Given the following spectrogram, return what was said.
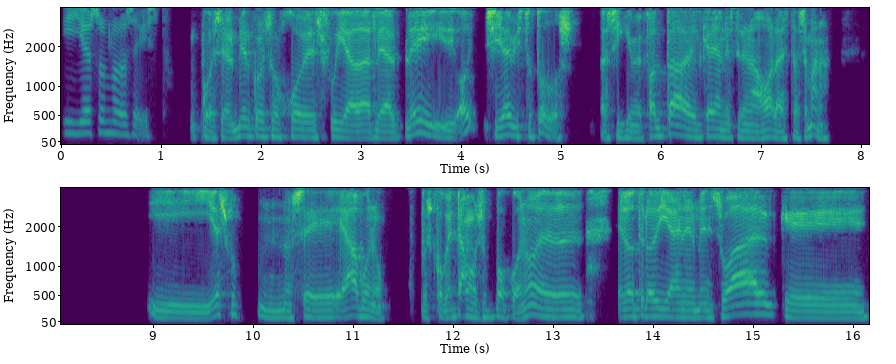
Y yo esos no los he visto. Pues el miércoles o el jueves fui a darle al play y digo, sí, ya he visto todos. Así que me falta el que hayan estrenado ahora esta semana. Y eso, no sé. Ah, bueno, pues comentamos un poco, ¿no? El, el otro día en el mensual, que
